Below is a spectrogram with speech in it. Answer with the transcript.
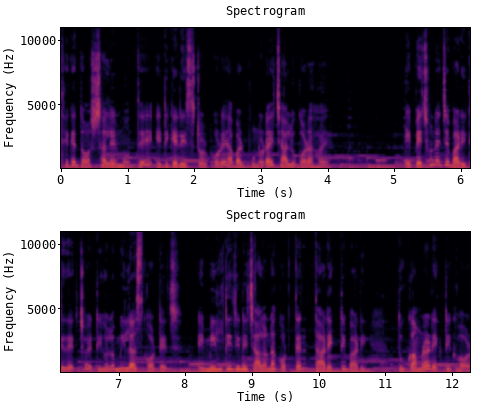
থেকে দশ সালের মধ্যে এটিকে রিস্টোর করে আবার পুনরায় চালু করা হয়। এই পেছনের যে বাড়িটি দেখছ, এটি হলো মিলার্স কটেজ। এই মিলটি যিনি চালনা করতেন, তার একটি বাড়ি, দু কামরার একটি ঘর।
